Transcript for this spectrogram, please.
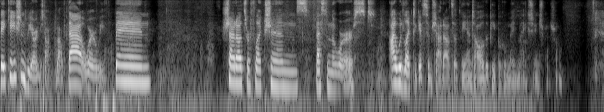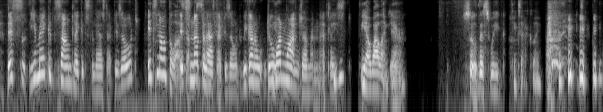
Vacations, we already talked about that, where we've been. Shoutouts, reflections, best and the worst. I would like to give some shoutouts at the end to all the people who made my exchange special. This you make it sound like it's the last episode. It's not the last. it's not the last episode. We're gonna do one more in German at mm-hmm. least. Yeah, while I'm Yeah. here. So this week. Exactly.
